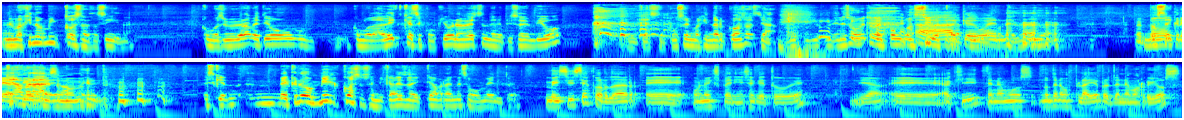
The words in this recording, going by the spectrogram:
Me imagino mil cosas así. Como si me hubiera metido un... Como David que se cogió una vez en el episodio en vivo, y que se puso a imaginar cosas, ya. En ese momento me pongo así. Ah, qué bueno. me no pongo sé qué creativo habrá en ese momento. Es que me creo mil cosas en mi cabeza de qué habrá en ese momento. Me hiciste acordar eh, una experiencia que tuve. Ya, Eh, aquí tenemos, no tenemos playa, pero tenemos ríos.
